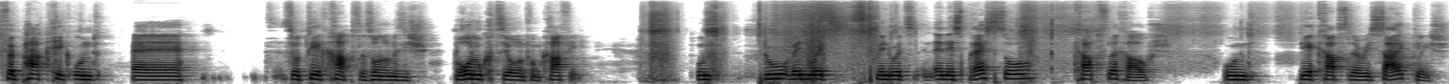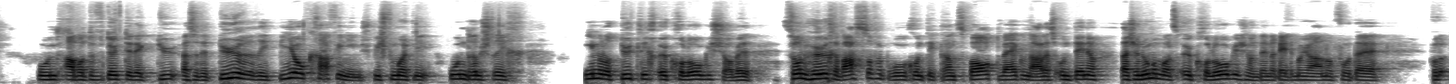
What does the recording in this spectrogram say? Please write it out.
die Verpackung und äh, so die Kapsel, sondern es ist die Produktion vom Kaffee. Und du, wenn du jetzt, wenn du jetzt eine Espresso-Kapsel kaufst und die Kapsel recycelst und aber dort den, also den teureren Bio-Kaffee nimmst, bist du vermutlich unterm Strich immer noch deutlich ökologischer, weil so ein hoher Wasserverbrauch und die Transportwege und alles und dann, das ist ja nur mal das Ökologische und dann reden wir ja auch noch von den, von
